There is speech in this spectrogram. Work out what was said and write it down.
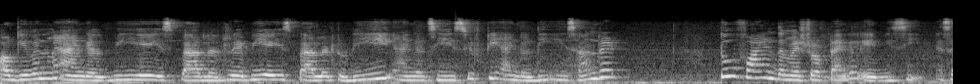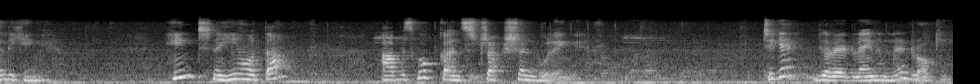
और गिवन में angle B A is parallel ray B A is parallel to D angle C is fifty angle D is hundred to find the measure of triangle A B C ऐसा लिखेंगे। हिंट नहीं होता, आप इसको कंस्ट्रक्शन बोलेंगे। ठीक है? जो रेड लाइन हमने ड्रॉ की।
